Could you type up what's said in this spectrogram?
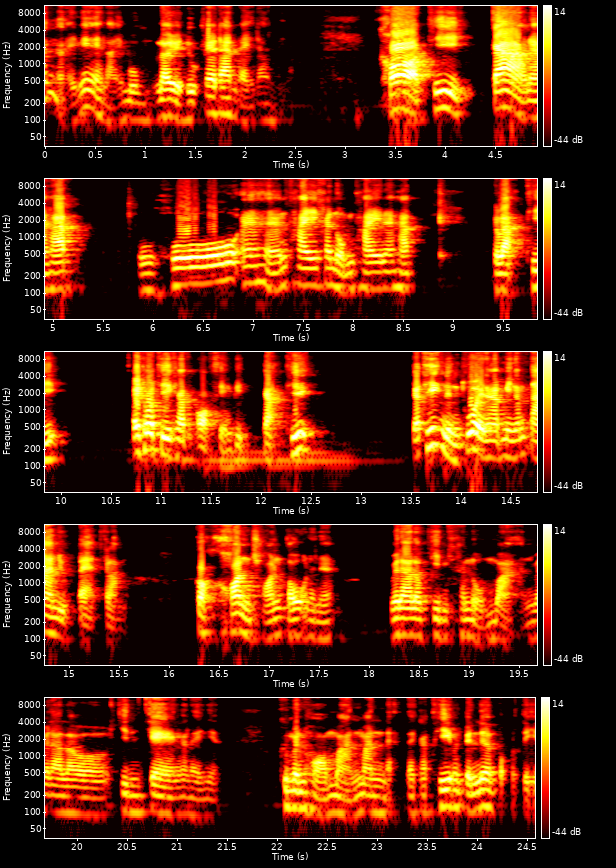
ตั้งหลายแง่หลายมุม เราอย่าดูแค่ด้านใดด้านเดียวข้อที่เก้านะครับโอ้โหอาหารไทยขนมไทยนะครับกะทิไอ้โทษทีครับออกเสียงผิดกะทิกะทิหนึ่งถ้วยนะครับ มีน้ำตาลอยู่แปดกรัม ก็ค่อนช้อนโต๊ะเลยนะ เวลาเรากินขนมหวาน เวลาเรากินแกงอะไรเนี่ย คือมันหอมหวานมันแหละแต่กะทิมันเป็นเรื่องปกติ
